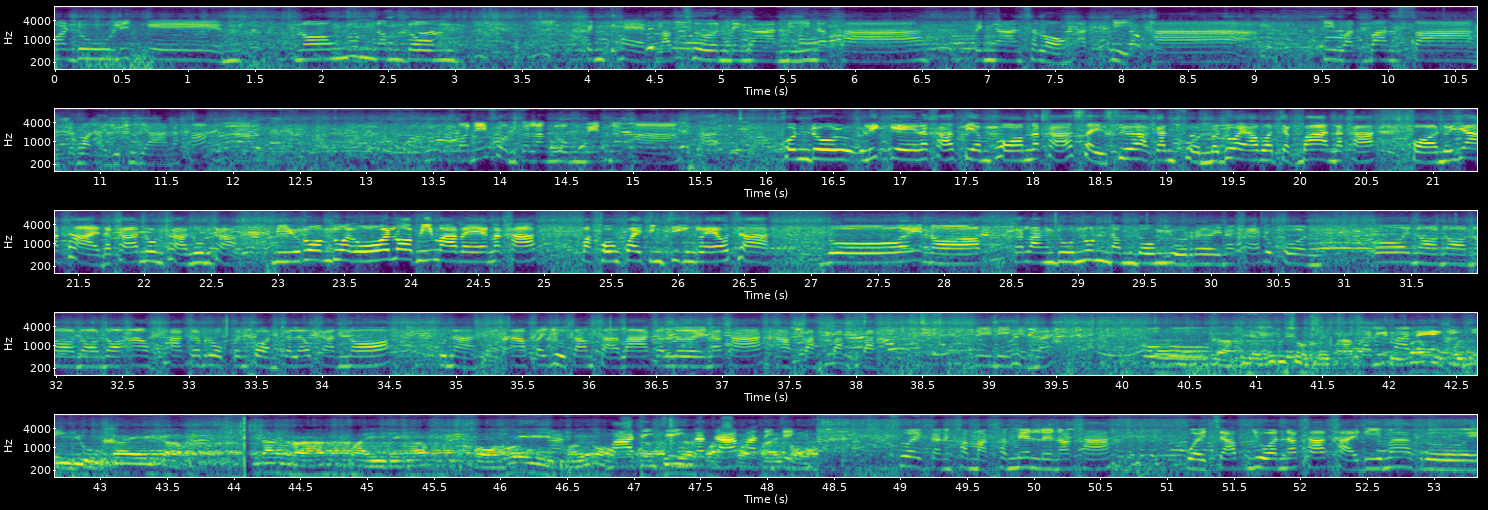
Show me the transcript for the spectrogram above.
มาดูลิเก น้องนุ่นดำดง เป็นแขกรับเชิญในงานนี้นะคะ เป็นงานฉลองอัฐิค่ะ ที่วัดบ้านสร้างจังหวัดอยุธยานะคะ ตอนนี้ฝนกำลังลงเม็ดนะคะ คนดูลิเกนะคะ เตรียมพร้อมนะคะ ใส่เสื้อกันฝนมาด้วยเอามาจากบ้านนะคะ ขออนุญาตถ่ายนะคะนุ่นค่ะนุ่นค่ะ มีร่วมด้วยโอ้ยรอบนี้มาแรงนะคะปักคงไปจริง ๆ แล้วจ้ะโอ้ยนอกำลังดูนุ่นดำดงอยู่เลยนะคะ ทุกคนโอ้ยนอนอนอนอนอเอาพากระหลบกันก่อนกันแล้วกันเนาะคุณอะเอาไปอยู่ตามศาลากันเลยนะคะอะปักปักปักนี่นี่เห็นไหมโอ้โหาบเรียนท่านผู้ชมนะครับตอนนี้มาแรงหอว่บุคคลจริงๆที่อยู่ใกล้กับนั่งร้านไฟนะครับ ขอให้ถอยออกมาจริงๆนะจ๊ะเพื่อมาควจริงปลอดภัยของๆ ช่วยกันขมักเขม้นเลยนะคะก๋วยจับยวนนะคะ ขายดีมากเลย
